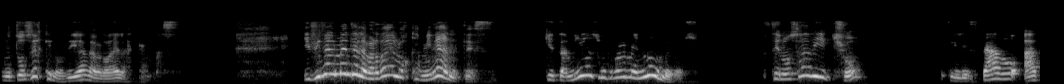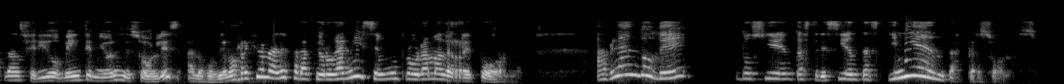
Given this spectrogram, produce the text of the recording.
Entonces, que nos digan la verdad de las camas. Y finalmente, la verdad de los caminantes, que también es un problema en números. Se nos ha dicho que el Estado ha transferido 20 millones de soles a los gobiernos regionales para que organicen un programa de retorno. Hablando de 200, 300, 500 personas.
